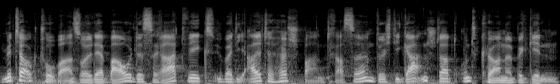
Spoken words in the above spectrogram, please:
Mitte Oktober soll der Bau des Radwegs über die alte Höschbahntrasse durch die Gartenstadt und Körne beginnen.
